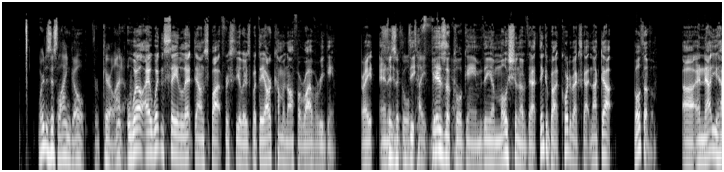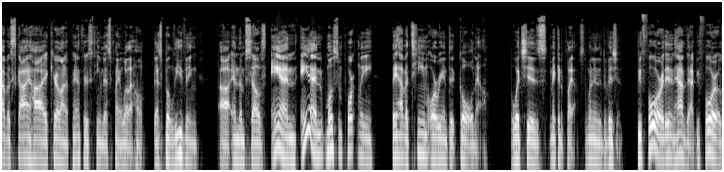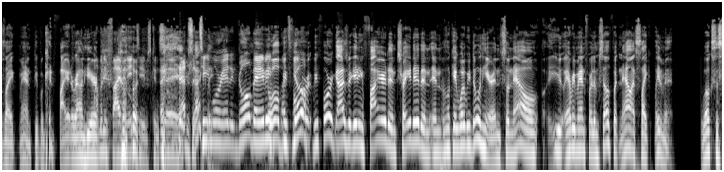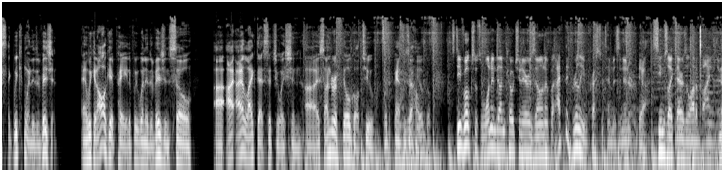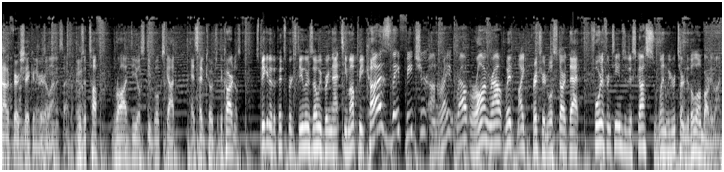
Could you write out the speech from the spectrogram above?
where does this line go for Carolina? Well, I wouldn't say letdown spot for Steelers, but they are coming off a rivalry game, right? And physical, the tight, physical game, yeah. game, the emotion of that. Think about it. quarterbacks got knocked out, both of them, uh, and now you have a sky high Carolina Panthers team that's playing well at home, that's believing uh, in themselves, and and most importantly, they have a team oriented goal now, which is making the playoffs, winning the division. Before they didn't have that. Before it was like, man, people get fired around here. How many five and eight teams can say that's exactly. a team oriented goal, baby? Well, Let's before go. before guys were getting fired and traded, and and okay, what are we doing here? And so now you every man for themselves. But now it's like, wait a minute, Wilks is like we can win a division, and we can all get paid if we win a division. So uh, I, I, like that situation. Uh, it's under a field goal too with the Panthers at home. Steve Wilks was one and done coach in Arizona, but I've been really impressed with him as an interim. Yeah, seems like there's a lot of buy-in there. Not on, a fair shake in Arizona. Carolina side. Yeah. It was a tough, raw deal Steve Wilks got as head coach of the Cardinals. Speaking of the Pittsburgh Steelers, though, we bring that team up because they feature on Right Route, Wrong Route with Mike Pritchard. We'll start that. Four different teams to discuss when we return to the Lombardi line.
